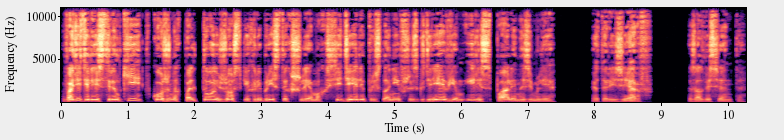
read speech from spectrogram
Водители и стрелки в кожаных пальто и жестких ребристых шлемах сидели, прислонившись к деревьям, или спали на земле. — Это резерв, — сказал Висенте.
